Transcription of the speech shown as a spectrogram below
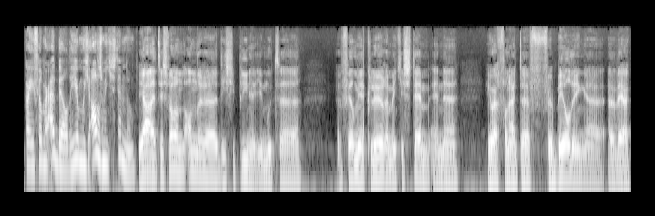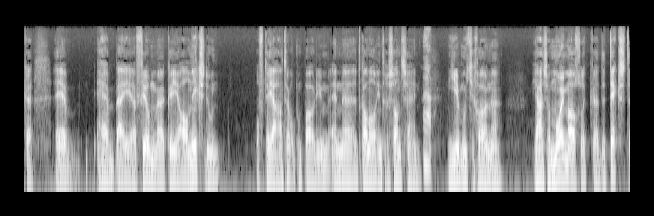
kan je veel meer uitbelden. Hier moet je alles met je stem doen. Ja, het is wel een andere discipline. Je moet eh, veel meer kleuren met je stem en eh, heel erg vanuit de verbeelding eh, werken. Hè, bij film kun je al niks doen. Of theater op een podium. En het kan al interessant zijn. Ja. Hier moet je gewoon ja, zo mooi mogelijk de tekst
